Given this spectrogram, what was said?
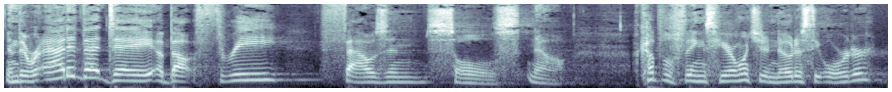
And there were added that day about 3,000 souls. Now, a couple of things here. I want you to notice the order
